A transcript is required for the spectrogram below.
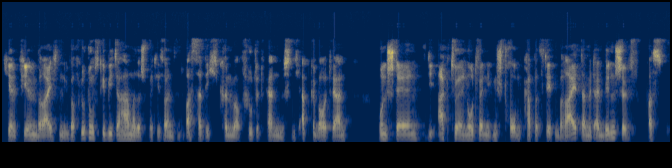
hier in vielen Bereichen Überflutungsgebiete haben, also sprich, die Säulen sind wasserdicht, können überflutet werden, müssen nicht abgebaut werden und stellen die aktuell notwendigen Stromkapazitäten bereit, damit ein Binnenschiff, was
